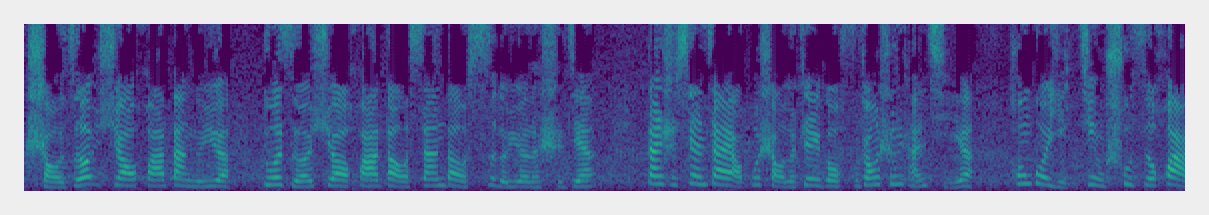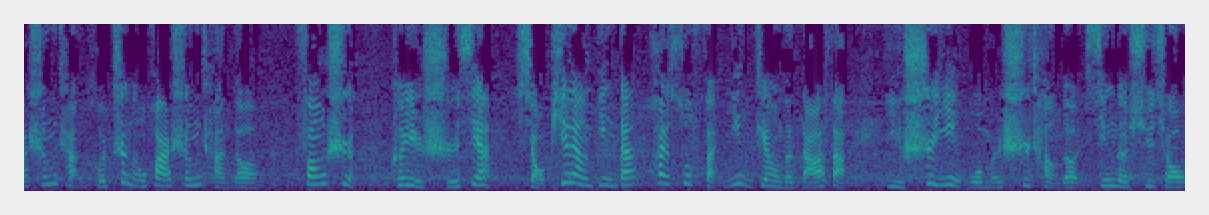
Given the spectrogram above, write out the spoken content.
少则需要花半个月，多则需要花到三到四个月的时间。但是现在啊，不少的这个服装生产企业通过引进数字化生产和智能化生产的方式，可以实现小批量订单、快速反应这样的打法，以适应我们市场的新的需求。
